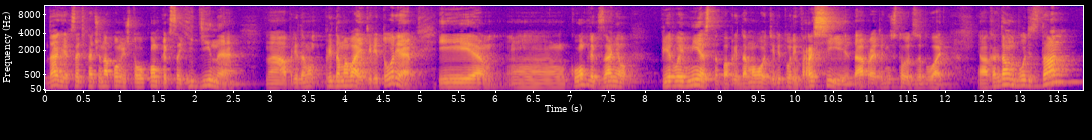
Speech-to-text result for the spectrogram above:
да, я, кстати, хочу напомнить, что у комплекса единая а, придомовая территория, и комплекс занял первое место по придомовой территории в России, да, про это не стоит забывать. А когда он будет сдан,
